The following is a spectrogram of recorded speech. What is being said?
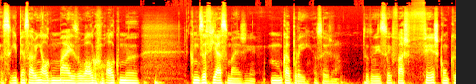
a seguir pensava em algo mais ou algo, algo que, me, que me desafiasse mais, um bocado por aí, ou seja, tudo isso é faz, fez com que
